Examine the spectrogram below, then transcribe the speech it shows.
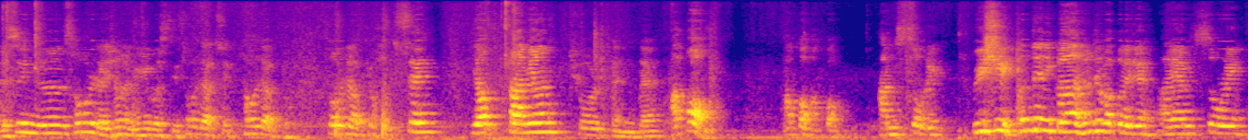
SNU는 서울 내셔널 유니버시티 서울대학생 서울대학교 서울대학교 학생이었다면 좋을 텐데 바꿔 바꿔 바꿔 I'm sorry wish 현재니까 현재 바꿔야지 I am sorry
